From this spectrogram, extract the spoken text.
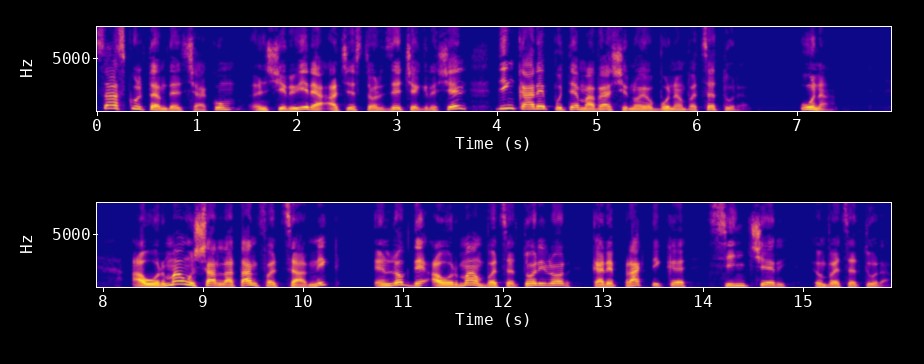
Să ascultăm deci acum înșiruirea acestor 10 greșeli, din care putem avea și noi o bună învățătură. 1. A urma un șarlatan fățarnic în loc de a urma învățătorilor care practică sinceri învățătura.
